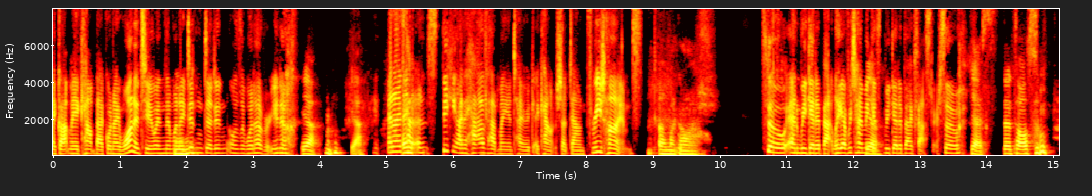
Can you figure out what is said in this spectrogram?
I got my account back when I wanted to, and then when mm-hmm. I didn't, I didn't. I was like, whatever, you know. Yeah, yeah. and I've and, had, and speaking, I have had my entire account shut down three times. Oh my gosh. So, and we get it back. Like every time it yeah. gets, we get it back faster. So, yes, that's awesome.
